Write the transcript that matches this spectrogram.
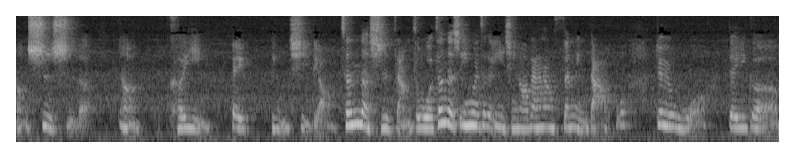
嗯，适时的，嗯，可以被摒弃掉，真的是这样子。我真的是因为这个疫情，然后再加上森林大火，对于我的一个。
